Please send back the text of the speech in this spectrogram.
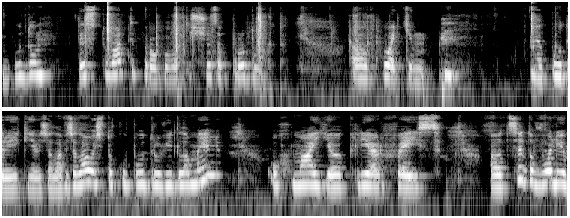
буду тестувати, пробувати, що за продукт. Е, Потім е, пудри, які я взяла. Взяла ось таку пудру від Ламель. Охмай Clear Face. Це доволі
